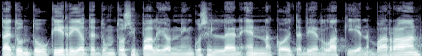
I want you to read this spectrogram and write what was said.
tai tuntuu kirjoitetun tosi paljon niin kuin silleen ennakoitavien lakien varaan,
